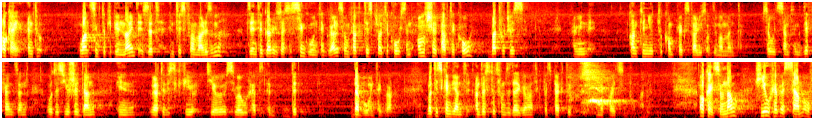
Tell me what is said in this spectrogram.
Okay, and one thing to keep in mind is that in this formalism, the integral is just a single integral. So in fact, this particle is an on-shell particle, but which is, I mean, continued to complex values of the momentum. So it's something different than what is usually done in relativistic theories where we have a double integral. But this can be un understood from the diagrammatic perspective in a quite simple manner. Okay, so now here we have a sum of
